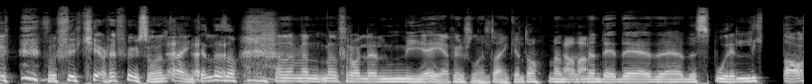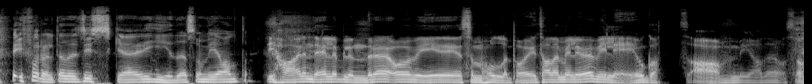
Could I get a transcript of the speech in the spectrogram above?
hvorfor ikke gjøre det funksjonelt og enkelt, liksom? Men, men, men for all del, mye er funksjonelt og enkelt òg, men, Ja men det, det, det, det sporer litt av i forhold til det tyske rigide som vi er vant til. De har en del blundere, og vi som holder på i Italia-miljøet, vi ler jo godt av mye av det også.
